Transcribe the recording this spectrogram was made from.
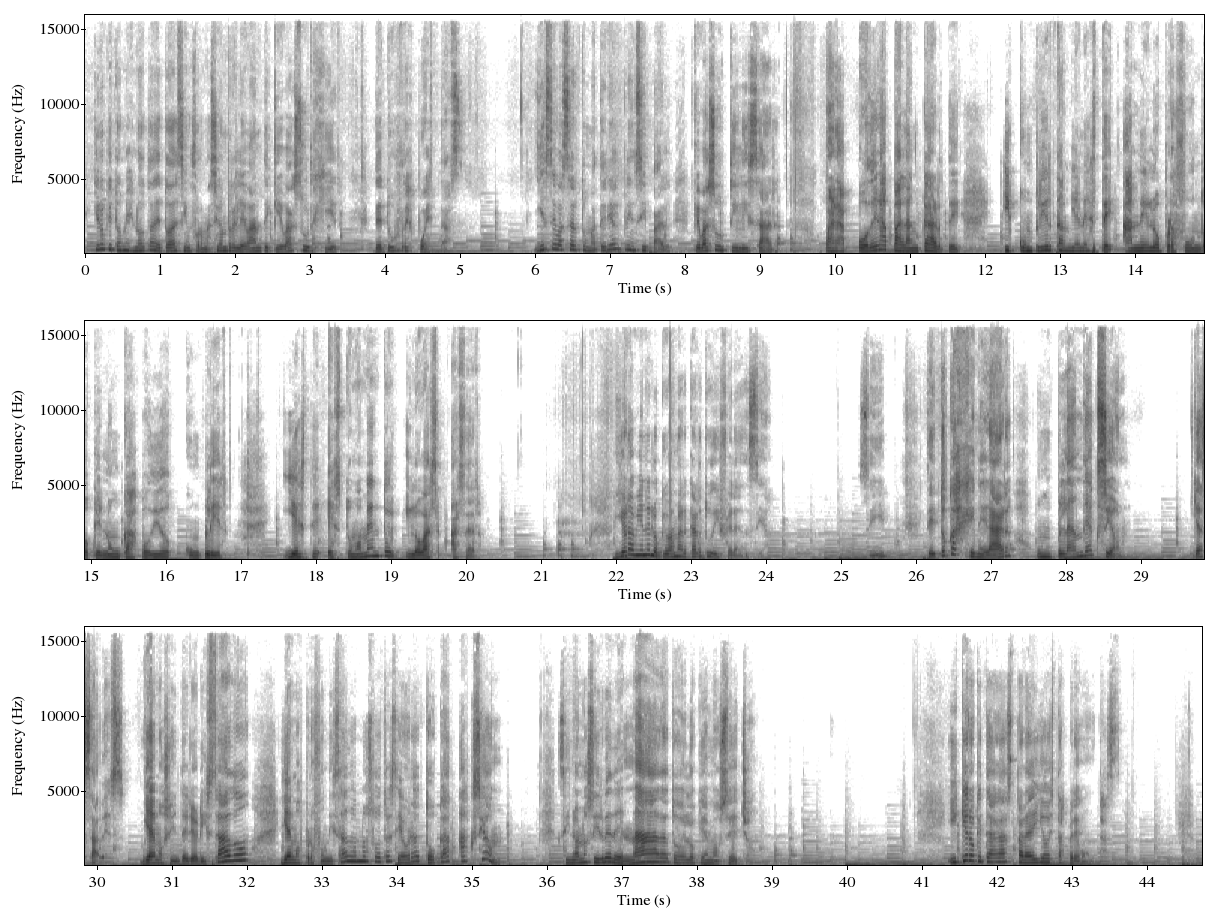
Quiero que tomes nota de toda esa información relevante que va a surgir de tus respuestas. Y ese va a ser tu material principal que vas a utilizar para poder apalancarte y cumplir también este anhelo profundo que nunca has podido cumplir. Y este es tu momento y lo vas a hacer. Y ahora viene lo que va a marcar tu diferencia. ¿Sí? Te toca generar un plan de acción ya sabes, ya hemos interiorizado, ya hemos profundizado en nosotras y ahora toca acción. Si no nos sirve de nada todo lo que hemos hecho. Y quiero que te hagas para ello estas preguntas.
